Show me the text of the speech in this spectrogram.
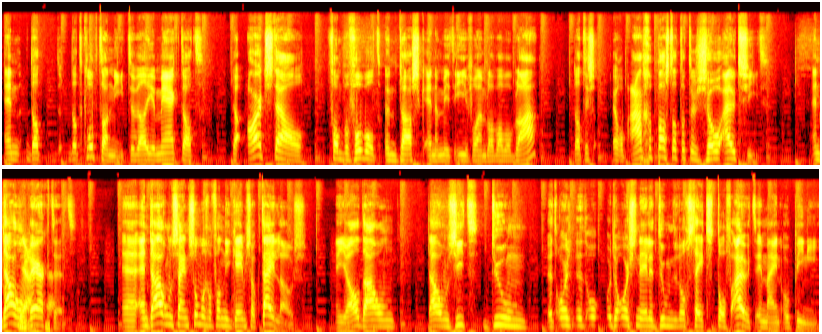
En dat, dat klopt dan niet. Terwijl je merkt dat de artstijl van bijvoorbeeld een Dusk en een Medieval en bla bla bla bla. Dat is erop aangepast dat het er zo uitziet. En daarom Ja, werkt ja. het. Eh, en daarom zijn sommige van die games ook tijdloos. En je wel, daarom, daarom ziet Doom, het, or- het o- de originele Doom er nog steeds tof uit, in mijn opinie.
